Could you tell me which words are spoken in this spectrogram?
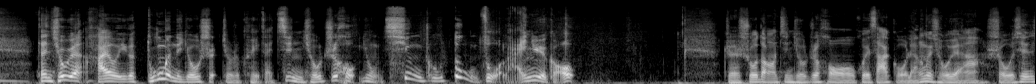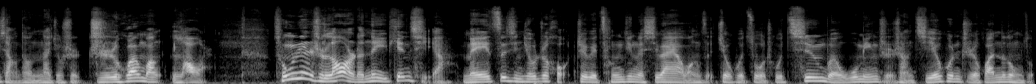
但球员还有一个独门的优势，就是可以在进球之后用庆祝动作来虐狗。这说到进球之后会撒狗粮的球员啊，首先想到的那就是指环王劳尔。从认识劳尔的那一天起啊，每次进球之后，这位曾经的西班牙王子就会做出亲吻无名指上结婚指环的动作。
